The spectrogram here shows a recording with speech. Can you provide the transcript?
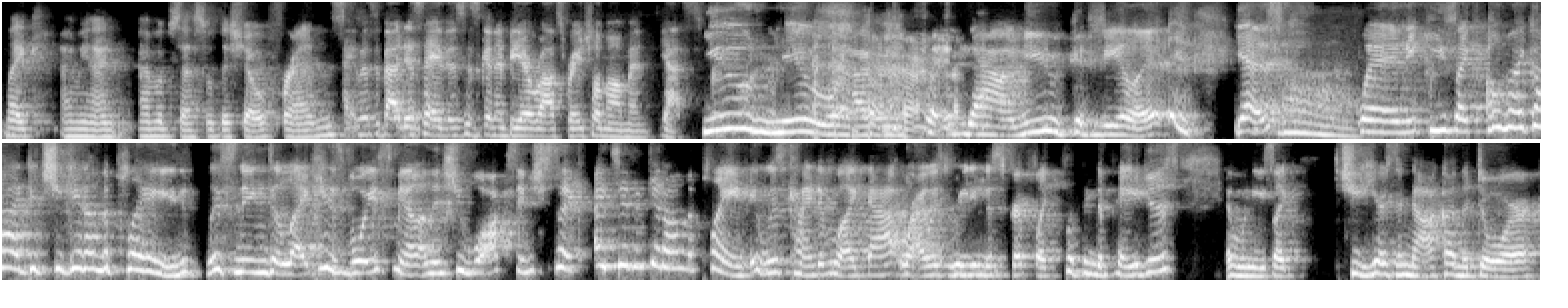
like i mean I, i'm obsessed with the show friends. I was about to say this is going to be a ross rachel moment. Yes. You knew what i was putting down. You could feel it. Yes. When he's like oh my god did she get on the plane? Listening to like his voicemail. And then she walks in. She's like i didn't get on the plane. It was kind of like that where i was reading the script like flipping the pages. And when he's like she hears a knock on the door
